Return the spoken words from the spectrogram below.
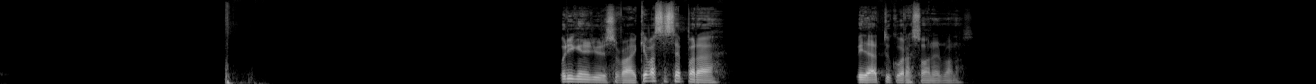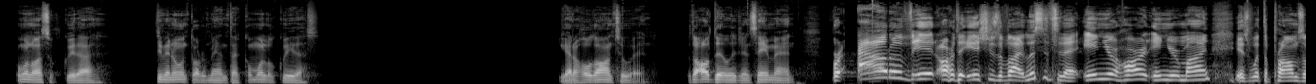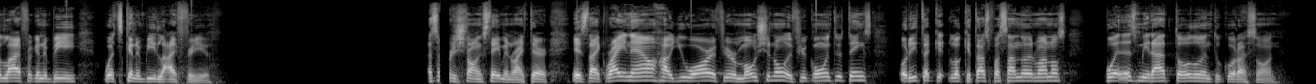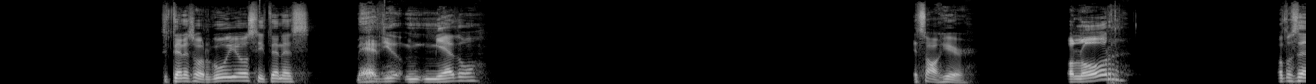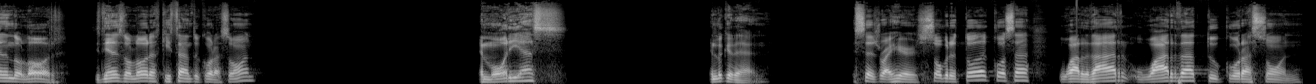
What are you going to do to survive? ¿Qué vas a hacer para cuidar tu corazón, hermanos? ¿Cómo lo vas a cuidar? Si viene una tormenta, ¿cómo lo cuidas? You got to hold on to it with all diligence. Amen. For out of it are the issues of life. Listen to that. In your heart, in your mind is what the problems of life are going to be, what's going to be life for you. That's a pretty strong statement right there. It's like right now, how you are, if you're emotional, if you're going through things, ahorita que, lo que estás pasando, hermanos, puedes mirar todo en tu corazón. Si tienes orgullo, si tienes medio, miedo, it's all here. Dolor. ¿Cuántos tienen dolor? Si tienes dolor, aquí está en tu corazón. Memorias. And look at that. It says right here, sobre toda cosa guardar, guarda tu corazón.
